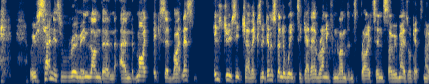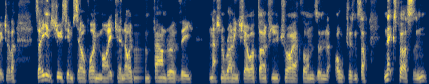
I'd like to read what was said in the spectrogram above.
we were sat in this room in London, and Mike said, "Right, let's introduce each other because we're going to spend a week together running from London to Brighton, so we may as well get to know each other." So he introduced himself. I'm Mike, and I'm founder of the National Running Show. I've done a few triathlons and ultras and stuff. Next person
